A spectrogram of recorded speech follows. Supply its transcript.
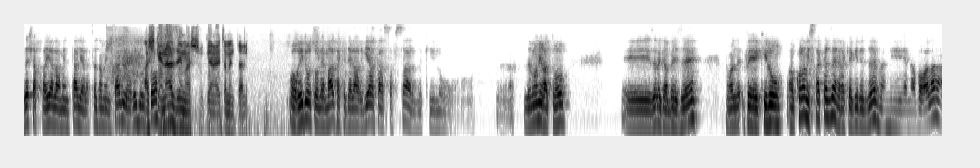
זה שאחראי על המנטלי, על הצד המנטלי, הורידו אותו. אשכנזי משהו, כן, העץ המנטלי. הורידו אותו למטה כדי להרגיע את הספסל, זה כאילו, זה לא נראה טוב, אה, זה לגבי זה, אבל, וכאילו, כל המשחק הזה, אני רק אגיד את זה, ואני נעבור הלאה,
